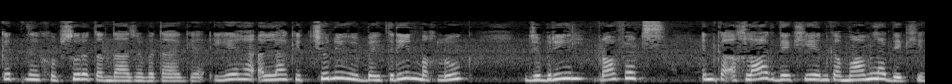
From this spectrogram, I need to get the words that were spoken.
کتنے خوبصورت انداز میں بتایا گیا۔ یہ ہے اللہ کی چنی ہوئی بہترین مخلوق، جبریل پروفٹس ان کا اخلاق دیکھیے، ان کا معاملہ دیکھیے۔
